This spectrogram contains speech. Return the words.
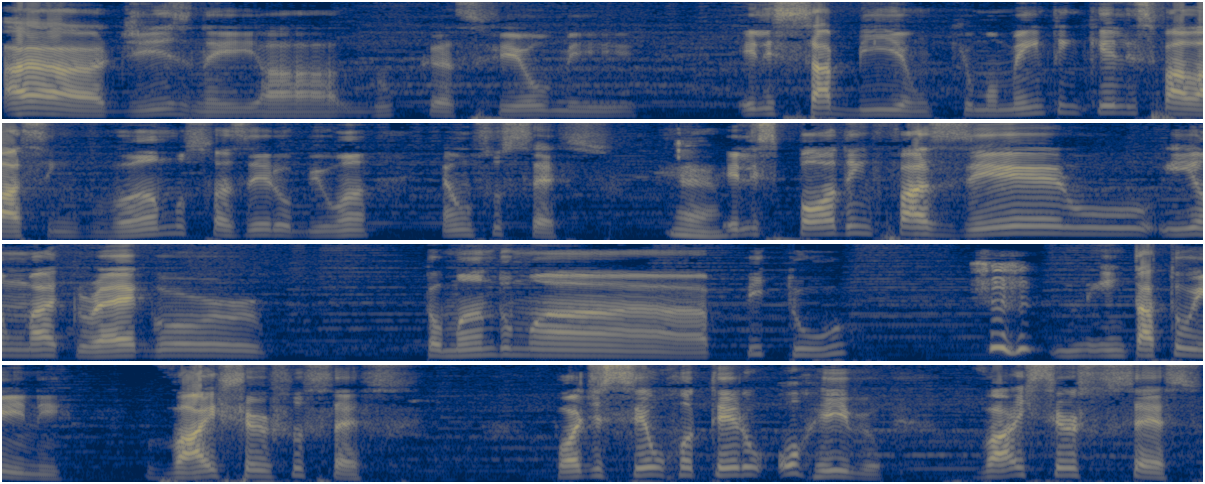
a Disney, a Lucasfilm, eles sabiam que o momento em que eles falassem vamos fazer Obi-Wan é um sucesso. É. Eles podem fazer o Ian McGregor tomando uma pitu em Tatooine. Vai ser sucesso. Pode ser um roteiro horrível. Vai ser sucesso.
